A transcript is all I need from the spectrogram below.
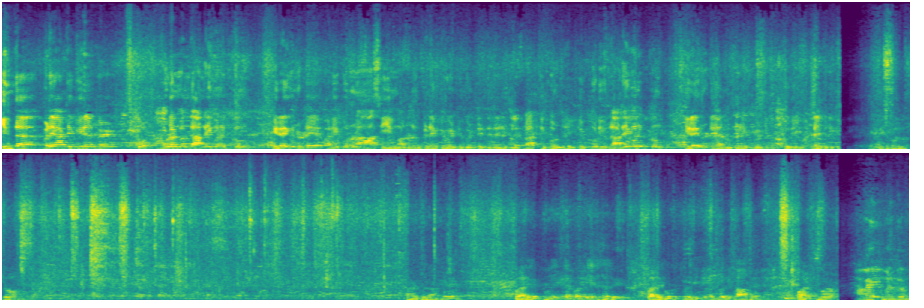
இந்த விளையாட்டு வீரர்கள் உடன் வந்த அனைவருக்கும் இறைவனுடைய பரிபூர்ண ஆசையும் அருளும் கிடைக்க வேண்டும் என்று இந்த நேரத்தில் பிரார்த்திக்கொண்டு இங்கு கூடியுள்ள அனைவருக்கும் இறைவனுடைய அருள் கிடைக்க வேண்டும் என்று கூறி விடைபெறுகிறேன் அடுத்ததாக வரவேற்புரை ஏற்றது வரவேற்புரை நிகழ்வதற்காக பட்ஸ்வா அமையும் என்றும்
